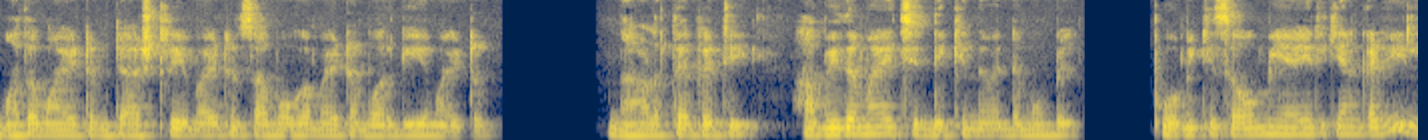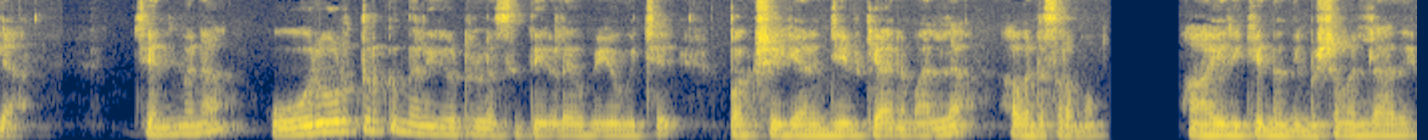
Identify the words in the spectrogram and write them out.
മതമായിട്ടും രാഷ്ട്രീയമായിട്ടും സമൂഹമായിട്ടും വർഗീയമായിട്ടും. നാളത്തെപ്പറ്റി അമിതമായി ചിന്തിക്കുന്നവന്റെ മുമ്പിൽ ഭൂമിക്ക് സൗമ്യയായിരിക്കാൻ കഴിയില്ല. ജന്മന ഓരോരുത്തർക്കും നൽകിയിട്ടുള്ള സിദ്ധികളെ ഉപയോഗിച്ച് ഭക്ഷിക്കാനും ജീവിക്കാനുമല്ല അവന്റെ ശ്രമം. ആയിരിക്കുന്ന നിമിഷമല്ലാതെ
